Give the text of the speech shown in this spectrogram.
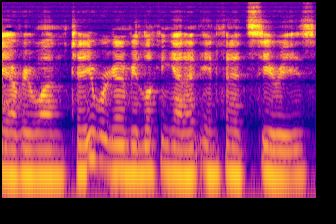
everyone, today we're going to be looking at an infinite series.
